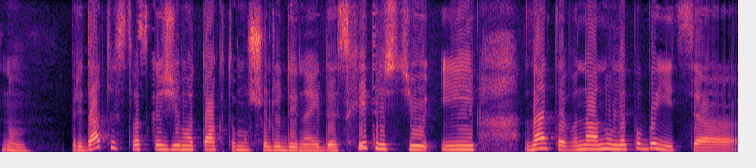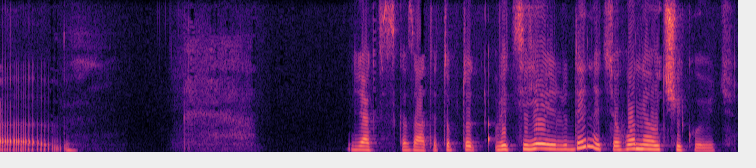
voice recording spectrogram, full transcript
ну, предательства, скажімо так, тому що людина йде з хитрістю і, знаєте, вона ну, не побоїться, е, як це сказати, тобто від цієї людини цього не очікують.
